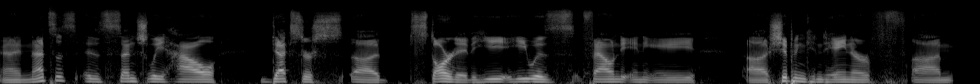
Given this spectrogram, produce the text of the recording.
And that's essentially how Dexter uh, started. He, he was found in a uh, shipping container f- um,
